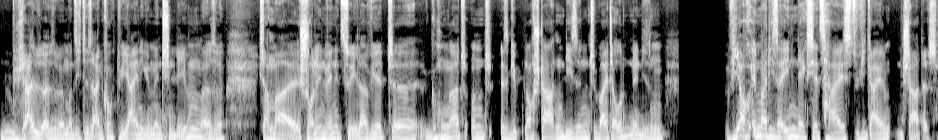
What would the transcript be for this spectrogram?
ja, also wenn man sich das anguckt, wie einige Menschen leben, also ich sag mal, äh, schon in Venezuela wird äh, gehungert und es gibt noch Staaten, die sind weiter unten in diesem, wie auch immer dieser Index jetzt heißt, wie geil ein Staat ist.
